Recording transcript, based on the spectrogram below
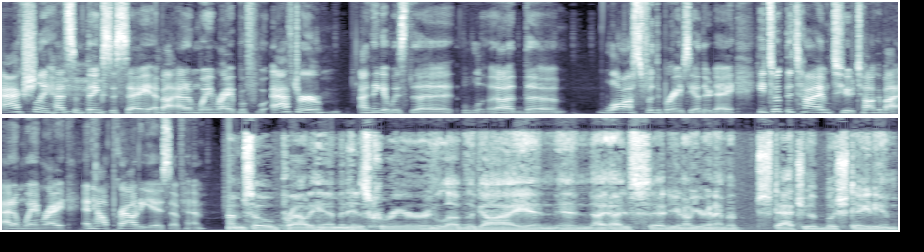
actually had some things to say about Adam Wainwright before, after I think it was the uh, the loss for the Braves the other day. He took the time to talk about Adam Wainwright and how proud he is of him. I'm so proud of him and his career and love the guy. And, and I, I said, you know, you're going to have a statue at Busch Stadium.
